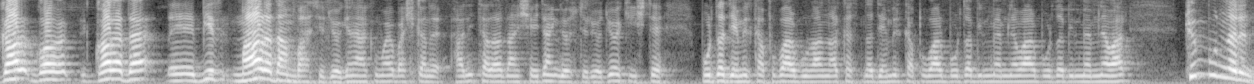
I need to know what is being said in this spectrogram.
Gar, Gar- Gara'da e, bir mağaradan bahsediyor Genelkurmay Başkanı. Haritalardan şeyden gösteriyor. Diyor ki işte burada demir kapı var, buranın arkasında demir kapı var, burada bilmem ne var, burada bilmem ne var. Tüm bunların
